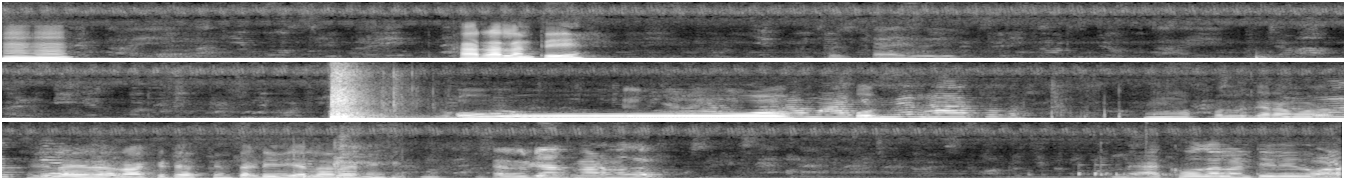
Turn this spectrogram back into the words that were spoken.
ಹ್ಞೂ ಹ್ಞೂ ಹಾರಲ್ಲಂತಿ? ಓ ಹ್ಞೂ ಫುಲ್ ಗರಮ್ ಅದ ಇಲ್ಲ ಇಲ್ಲ ರಾಕೆಟ್ ಹಚ್ತೀನಿ ತಡಿ ಎಲ್ಲಾರ ನೀ ವಿಡಿಯೋ ಅಂತ ಮಾಡಿ ಮೊದಲು ಯಾಕೆ ಹೋಗಲ್ಲ ಅಂಟಿಲ್ಲ ಇದು ಒಣ.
